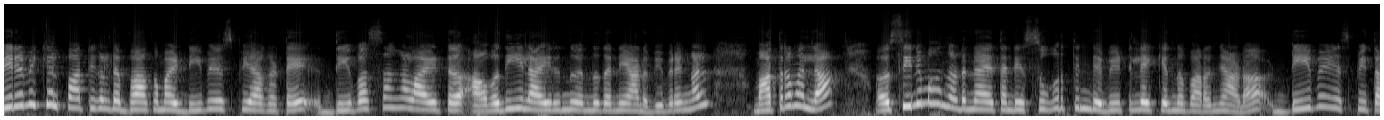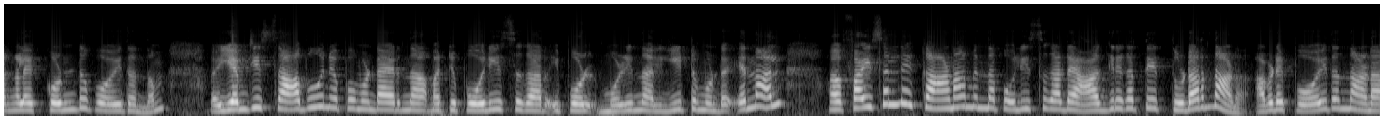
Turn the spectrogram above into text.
വിരമിക്കൽ പാർട്ടികളുടെ ഭാഗമായി ഡിവൈഎസ്പി ആകട്ടെ ദിവസങ്ങളായിട്ട് അവധിയിലായിരുന്നു എന്ന് തന്നെയാണ് വിവരങ്ങൾ. മാത്രമല്ല സിനിമാ നടനായ തന്റെ സുഹൃത്തിന്റെ വീട്ടിലേക്കെന്ന് പറഞ്ഞാണ് ഡിവൈഎസ്പി തങ്ങളെ കൊണ്ടുപോയതെന്നും എം ജി സാബുവിനൊപ്പം ഉണ്ടായിരുന്ന മറ്റു പോലീസുകാർ ഇപ്പോൾ മൊഴി നൽകിയിട്ടുമുണ്ട്. എന്നാൽ ഫൈസലിനെ കാണാമെന്ന പോലീസുകാരുടെ ആഗ്രഹത്തെ തുടർന്നാണ് അവിടെ പോയതെന്നാണ്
